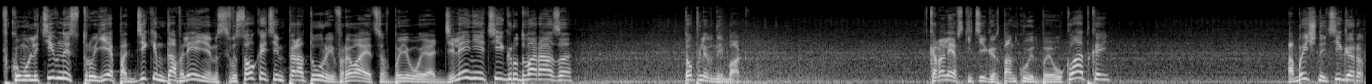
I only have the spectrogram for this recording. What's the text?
В кумулятивной струе под диким давлением с высокой температурой врывается в боевое отделение тигру два раза. Топливный бак. Королевский тигр танкует боеукладкой. Обычный тигр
